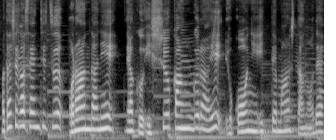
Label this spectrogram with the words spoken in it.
私が先日オランダに約1週間ぐらい旅行に行ってましたので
